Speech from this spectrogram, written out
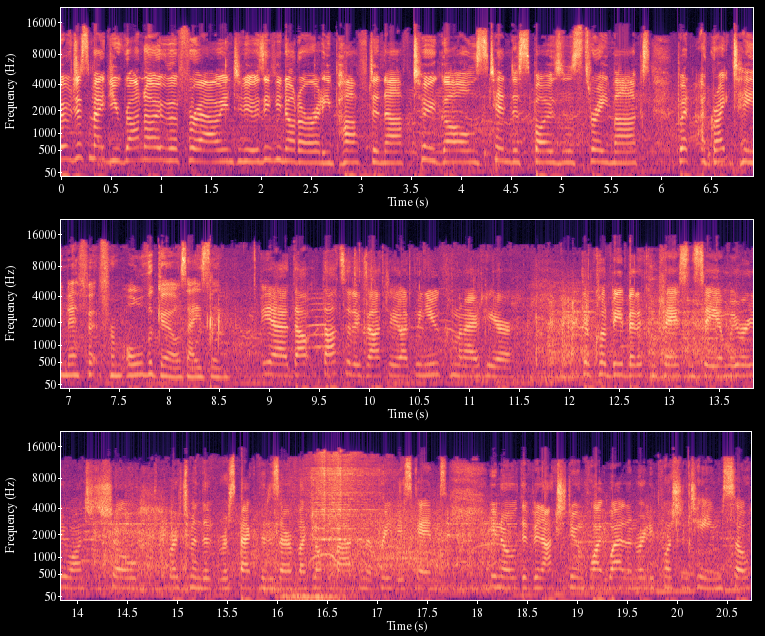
We've just made you run over for our interview as if you're not already puffed enough. Two goals, 10 disposals, three marks, but a great team effort from all the girls, Aisley. Yeah, that, that's it exactly. Like we knew coming out here, there could be a bit of complacency, and we really wanted to show Richmond the respect they deserve. Like looking back in their previous games, you know they've been actually doing quite well and really pushing teams. So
